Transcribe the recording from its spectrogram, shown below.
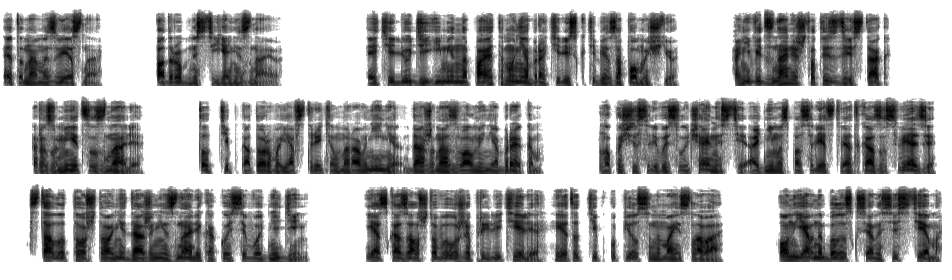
Это нам известно. Подробности я не знаю. Эти люди именно поэтому не обратились к тебе за помощью. Они ведь знали, что ты здесь, так? Разумеется, знали. Тот тип, которого я встретил на равнине, даже назвал меня Брэком. Но по счастливой случайности, одним из последствий отказа связи стало то, что они даже не знали, какой сегодня день. Я сказал, что вы уже прилетели, и этот тип купился на мои слова. Он явно был из ксеносистем,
